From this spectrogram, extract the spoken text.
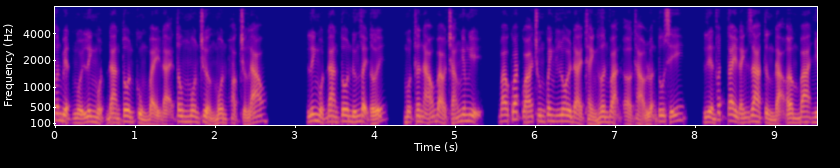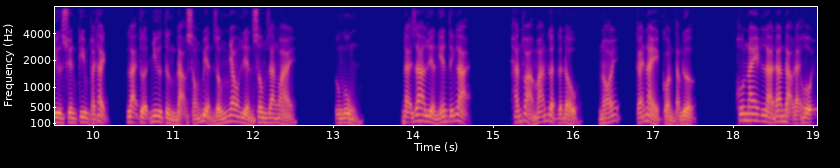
phân biệt ngồi linh một đan tôn cùng bảy đại tông môn trưởng môn hoặc trưởng lão. Linh một đan tôn đứng dậy tới, một thân áo bào trắng nghiêm nghị, bao quát quá chung quanh lôi đài thành hơn vạn ở thảo luận tu sĩ, liền phất tay đánh ra từng đạo âm ba như xuyên kim thái thạch, lại tựa như từng đạo sóng biển giống nhau liền xông ra ngoài. Ùng ùng. Đại gia liền yên tĩnh lại. Hắn thỏa mãn gật gật đầu, nói, cái này còn tạm được hôm nay là đan đạo đại hội,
